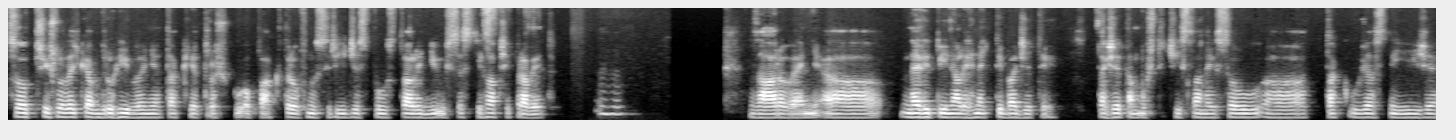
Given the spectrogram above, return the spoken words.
co přišlo teďka v druhé vlně, tak je trošku opak. Troufnu si říct, že spousta lidí už se stihla připravit. Mm-hmm zároveň uh, nevypínali hned ty budgety. Takže tam už ty čísla nejsou uh, tak úžasný, že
